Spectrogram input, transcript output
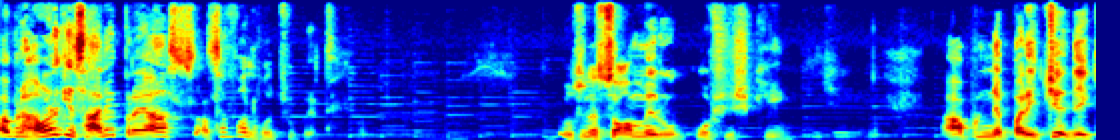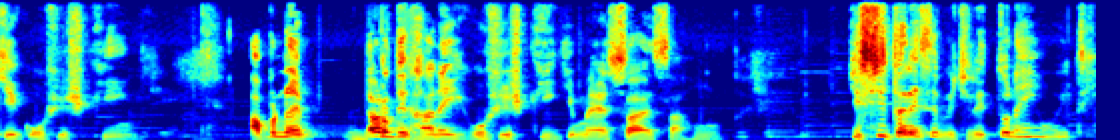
अब रावण के सारे प्रयास असफल हो चुके थे। उसने सौम्य रूप कोशिश की। अपने परिचय दे की कोशिश की। अपने डर दिखाने की कोशिश की कि मैं ऐसा ऐसा हूँ किसी तरह से विचलित तो नहीं हुई थी?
